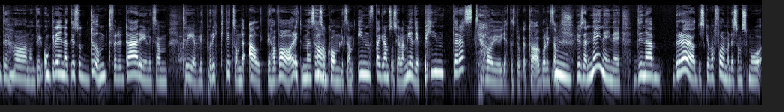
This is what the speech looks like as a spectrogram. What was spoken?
Det har någonting. Och grejen är att det är så dumt för det där är ju liksom trevligt på riktigt som det alltid har varit. Men sen Ja. så kom liksom Instagram, sociala medier, Pinterest var ju jättestort ett tag. Och liksom Mm. gjorde så här, nej, nej, nej. Dina bröd ska vara formade som små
